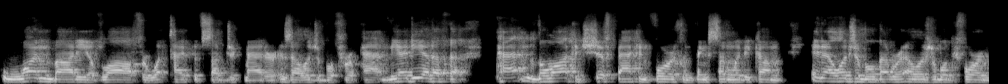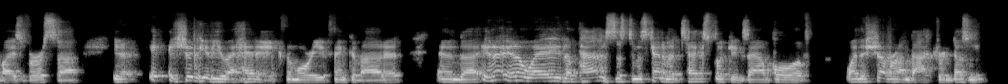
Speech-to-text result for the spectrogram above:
one body of law for what type of subject matter is eligible for a patent. The idea that the patent, the law could shift back and forth and things suddenly become ineligible that were eligible before and vice versa. You know, it, it should give you a headache the more you think about it. And uh, in, a, in a way, the patent system is kind of a textbook example of why the Chevron doctrine doesn't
